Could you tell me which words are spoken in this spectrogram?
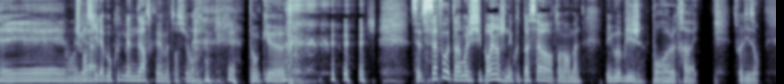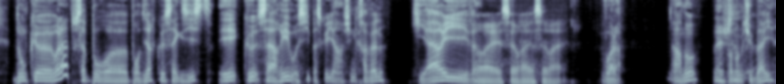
Et mon Je pense qu'il a beaucoup de Menders quand même, attention. Donc, euh, c'est c'est sa faute. Hein. Moi, je suis pour rien. Je n'écoute pas ça en temps normal, mais il m'oblige pour euh, le travail, soi-disant. Donc euh, voilà, tout ça pour euh, pour dire que ça existe et que ça arrive aussi parce qu'il y a un film Craven qui arrive. Ouais, c'est vrai, c'est vrai. Voilà. Arnaud, pendant que tu bailles.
